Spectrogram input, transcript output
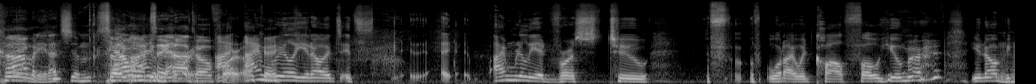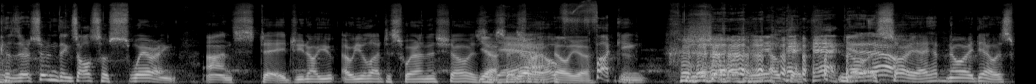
thing. comedy. That's um, So talent you'd and say not go for I, it. I'm Okay. really, you know, it's it's. I'm really adverse to f- what I would call faux humor, you know, because there are certain things also swearing on stage. You know, you are you allowed to swear on this show? Is Yeah. Yeah. sorry, oh, Hell yeah. Fucking. okay. No, sorry, I had no idea. I was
